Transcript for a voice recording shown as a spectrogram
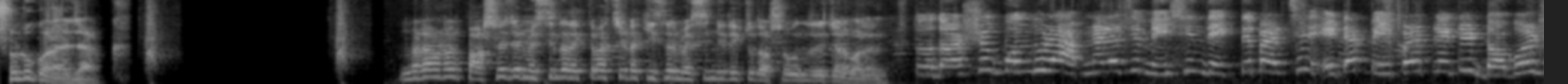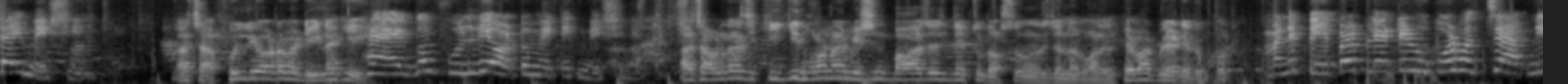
শুরু করা যাক। ম্যাডাম আপনার পাশে যে মেশিনটা দেখতে পাচ্ছি এটা কিসের মেশিন যদি একটু দর্শক বন্ধুদের জন্য বলেন? তো দর্শক বন্ধুরা আপনারা যে মেশিন দেখতে পাচ্ছেন এটা পেপার প্লেটের ডবল ডাই মেশিন আচ্ছা ফুললি অটোমেটিক নাকি? হ্যাঁ একদম ফুললি অটোমেটিক মেশিন আচ্ছা আপনার কাছে কি কি ধরনের মেশিন পাওয়া যায় যদি একটু দর্শকদের জন্য বলেন পেপার প্লেটের উপর? মানে পেপার প্লেটের উপর হচ্ছে আপনি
